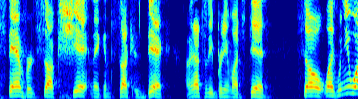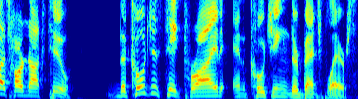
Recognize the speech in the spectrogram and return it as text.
Stanford sucks shit and they can suck his dick. I mean, that's what he pretty much did. So, like, when you watch Hard Knocks 2, the coaches take pride in coaching their bench players.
